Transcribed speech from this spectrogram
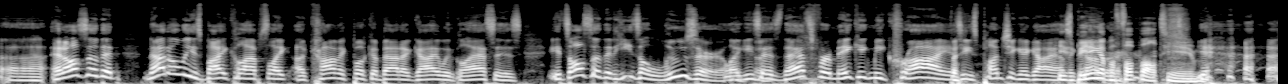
uh, and also that not only is Biclops like a comic book about a guy with glasses, it's also that he's a loser. Like he says, that's for making me cry as But he's punching a guy. on He's the beating up a football team. Yeah.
